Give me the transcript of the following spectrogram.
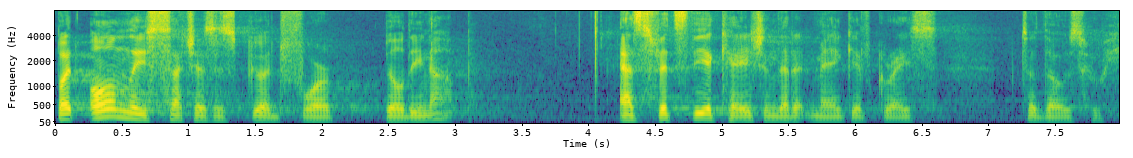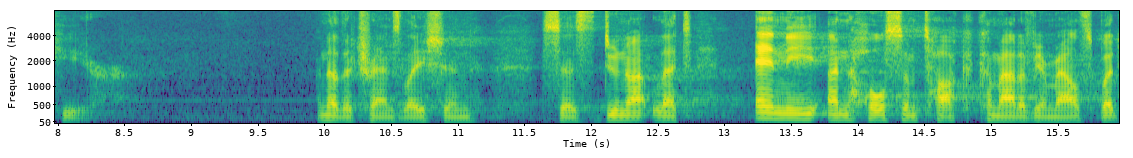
but only such as is good for building up, as fits the occasion that it may give grace to those who hear. Another translation says, Do not let any unwholesome talk come out of your mouths, but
